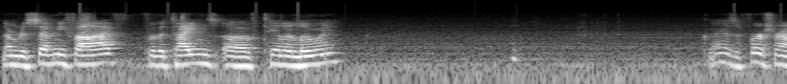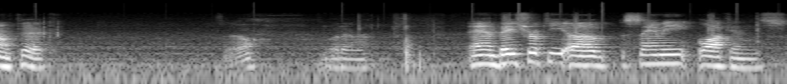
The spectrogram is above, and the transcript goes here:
number 75 for the Titans of Taylor Lewan. That is a first round pick. So, whatever. And base rookie of Sammy Watkins.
